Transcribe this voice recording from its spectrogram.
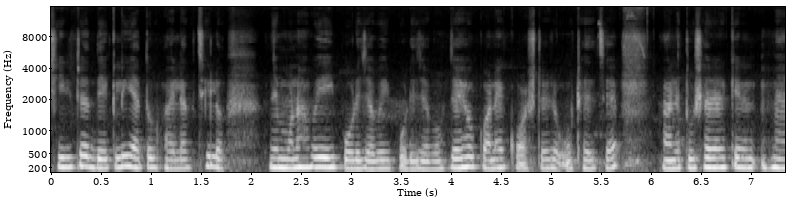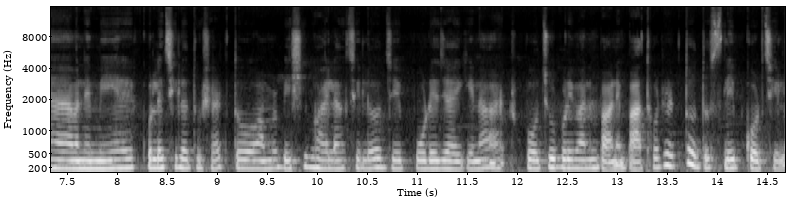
সিঁড়িটা দেখলেই এত ভয় লাগছিল যে মনে হবে এই পড়ে যাব, এই পড়ে যাব। যাই হোক, অনেক কষ্টের উঠেছে। মানে তুষারকে মানে মেয়ের কোলে ছিল তুষার, তো আমার বেশি ভয় লাগছিল যে পড়ে যায় কিনা। আর প্রচুর পরিমাণে মানে পাথরের তো তো স্লিপ করছিল।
